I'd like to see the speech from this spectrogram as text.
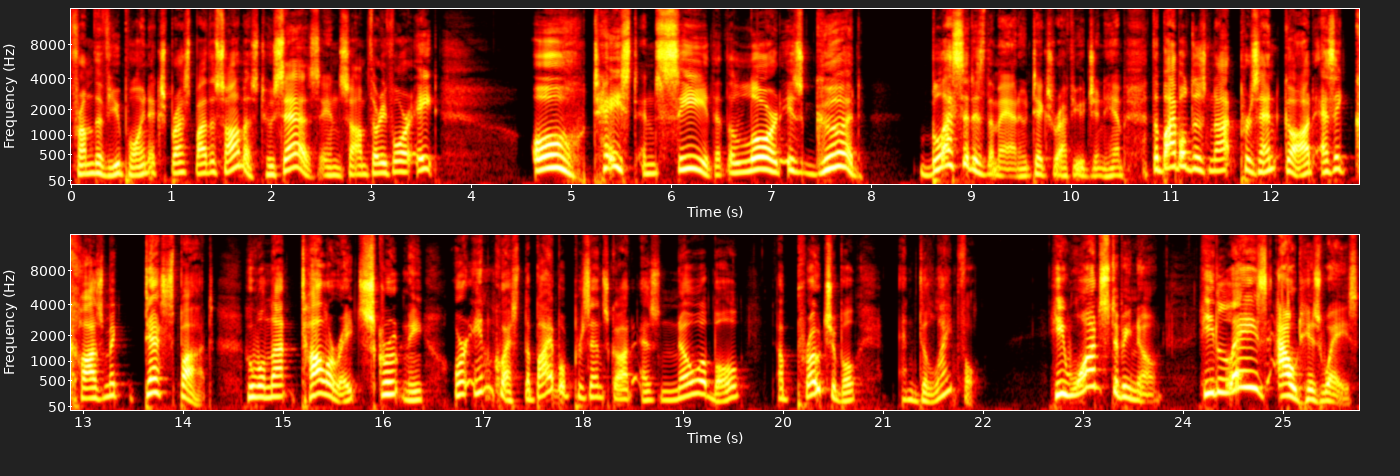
from the viewpoint expressed by the psalmist, who says in Psalm 34 8, Oh, taste and see that the Lord is good. Blessed is the man who takes refuge in him. The Bible does not present God as a cosmic despot who will not tolerate scrutiny or inquest. The Bible presents God as knowable, approachable, and delightful. He wants to be known. He lays out his ways.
